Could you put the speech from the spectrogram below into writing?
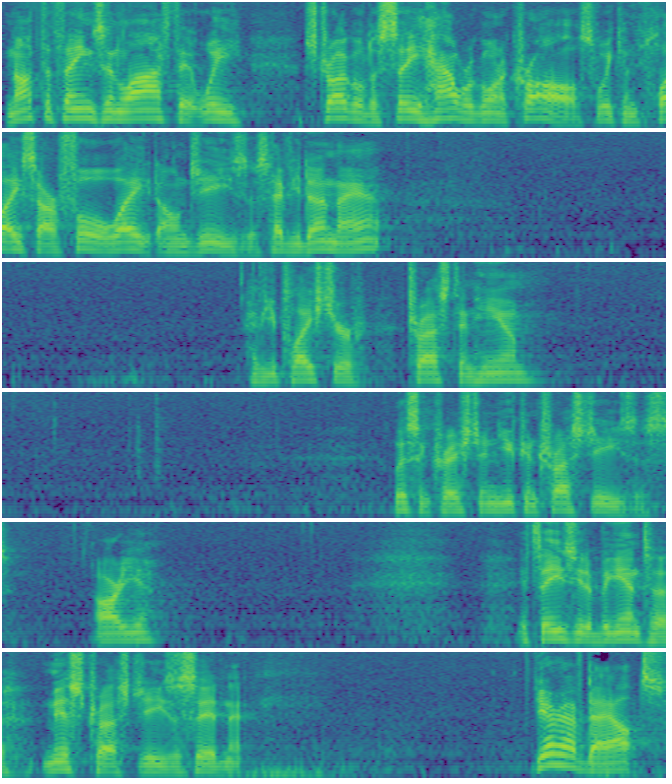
not the things in life that we struggle to see how we're going to cross. We can place our full weight on Jesus. Have you done that? Have you placed your trust in Him? Listen, Christian, you can trust Jesus. Are you? It's easy to begin to mistrust Jesus, isn't it? Do you ever have doubts?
